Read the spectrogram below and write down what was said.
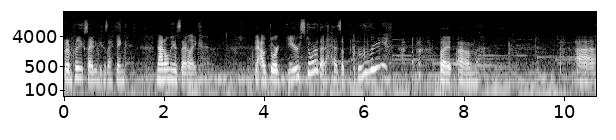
But I'm pretty excited because I think not only is there like an outdoor gear store that has a brewery, but um, uh,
